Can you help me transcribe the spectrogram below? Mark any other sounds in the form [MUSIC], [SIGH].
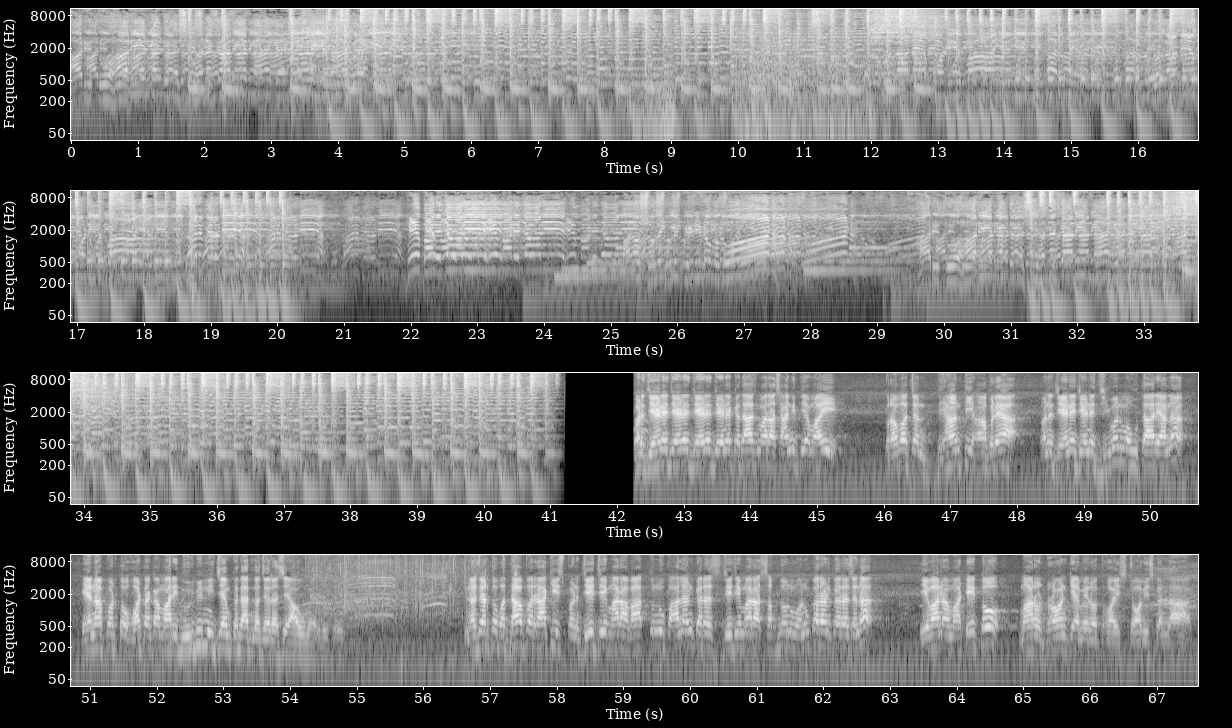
હારી તો હારી નગ્ન સિંહનકારી હે બારે જવારી. મારો સોલંકી પેઢીનો ભગવાન. હારી તો હારી નગન સિંહનકારી નાગણી પણ જેણે જેણે જેણે જેણે કદાચ મારા સાનિધ્યમાં આવી પ્રવચન ધ્યાનથી સાંભળ્યા અને જેણે જેણે જીવનમાં ઉતાર્યા ને, એના પર તો સો ટકા મારી દૂરબીનની જેમ કદાચ નજર હશે આવું મેળવી કહું નજર તો બધા પર રાખીશ પણ જે જે મારા વાતનું પાલન કરે છે, જે જે મારા શબ્દોનું અનુકરણ કરે છે ને? એવાના માટે તો મારો ડ્રોન કેમેરો હોય ચોવીસ કલાક.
